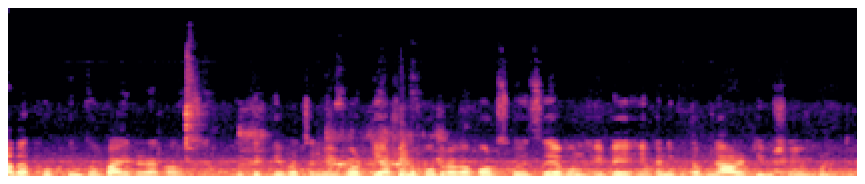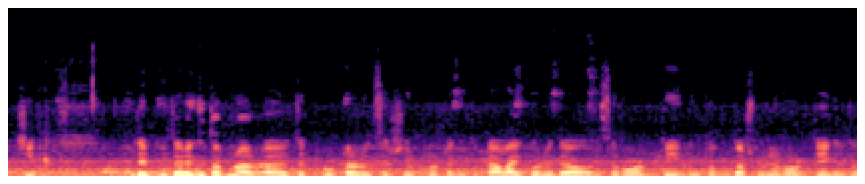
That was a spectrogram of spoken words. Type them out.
আধা ফুট কিন্তু বাইরে রাখা হয়েছে। তো দেখতেই পাচ্ছেন, এই ঘরটি আসলে কত টাকা খরচ হয়েছে এবং এটা, এখানে কিন্তু আপনি আরেকটি বিষয় আমি বলে দিচ্ছি, যে ভিতরে কিন্তু আপনার যে ফ্লোরটা রয়েছে, সেই ফ্লোরটা কিন্তু ডালাই করে দেওয়া হয়েছে। রড দিয়ে কিন্তু, দশ মিনিট রড দিয়ে কিন্তু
